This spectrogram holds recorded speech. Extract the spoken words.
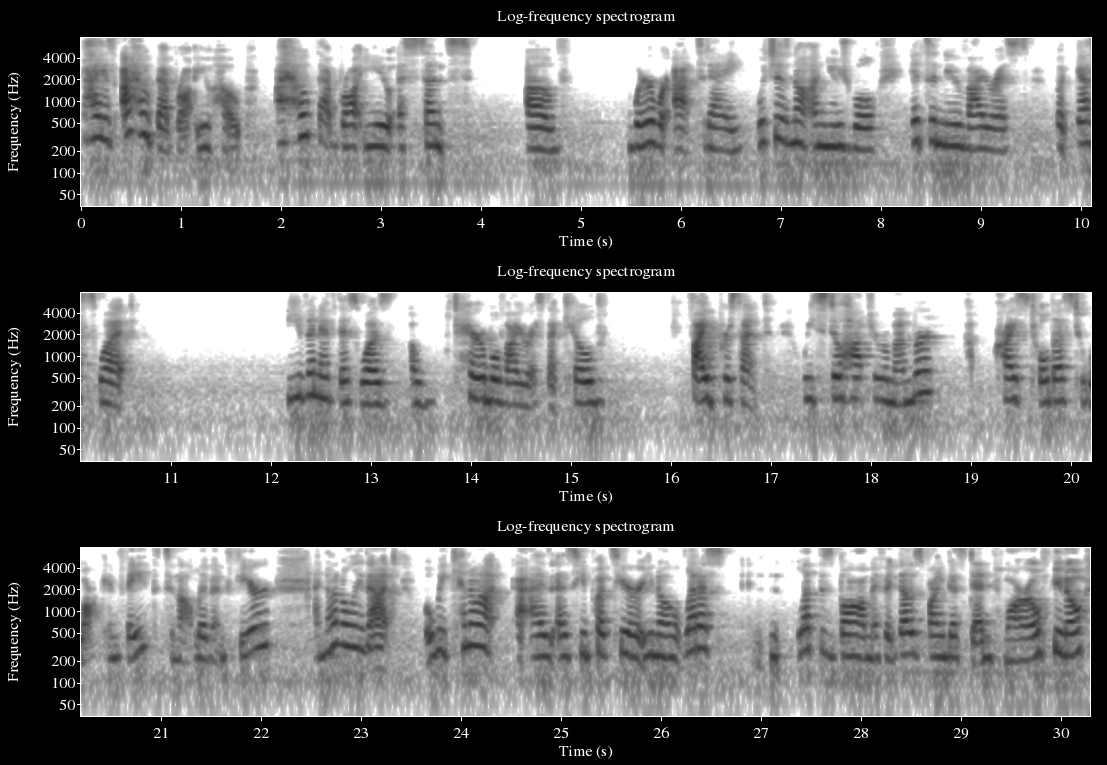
Guys, I hope that brought you hope. I hope that brought you a sense of where we're at today, which is not unusual. It's a new virus. But guess what? Even if this was a terrible virus that killed 5%, we still have to remember Christ told us to walk in faith, to not live in fear. And not only that, but we cannot, as, as he puts here, you know, let us let this bomb if it does find us dead tomorrow you know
